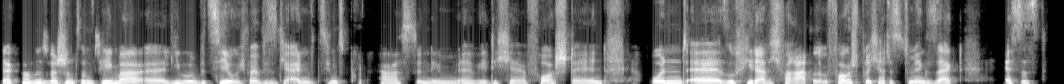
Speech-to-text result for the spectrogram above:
da kommen wir schon zum Thema äh, Liebe und Beziehung. Ich meine, wir sind ja ein Beziehungspodcast, in dem äh, wir dich ja vorstellen. Und äh, so viel darf ich verraten. Im Vorgespräch hattest du mir gesagt, es ist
